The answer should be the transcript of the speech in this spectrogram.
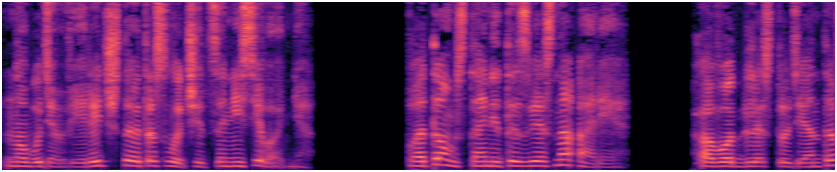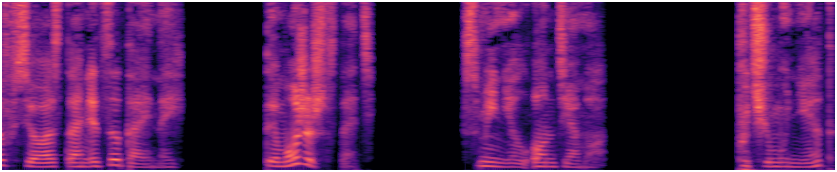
но будем верить, что это случится не сегодня. Потом станет известна Ария. А вот для студентов все останется тайной. Ты можешь встать? Сменил он тему. Почему нет?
